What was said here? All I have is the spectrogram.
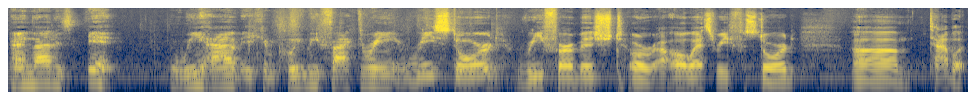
And that is it. We have a completely factory restored, refurbished, or OS restored um, tablet.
